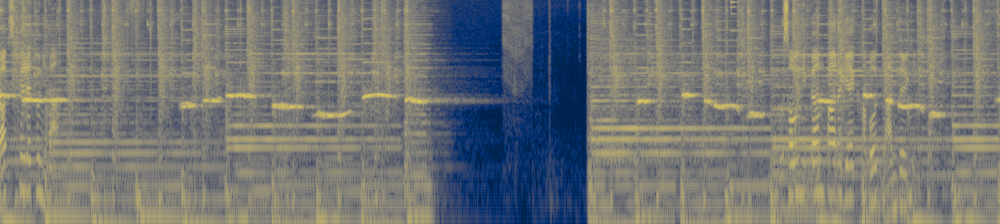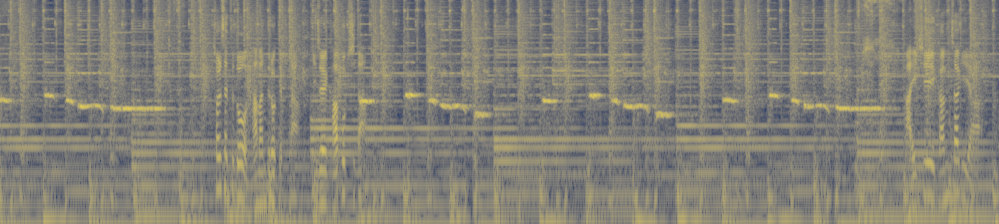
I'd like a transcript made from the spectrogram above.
의학 스켈레톤이다. 무서우니까 빠르게 갑옷 만들기. 철 세트도 다 만들었겠다. 이제 가봅시다. 아이씨 깜짝이야.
